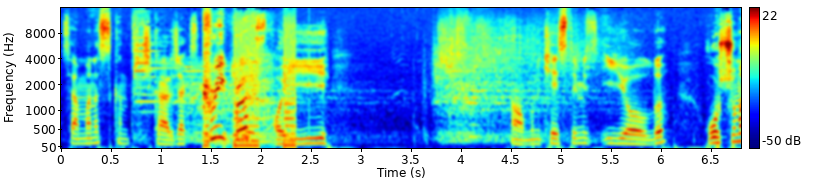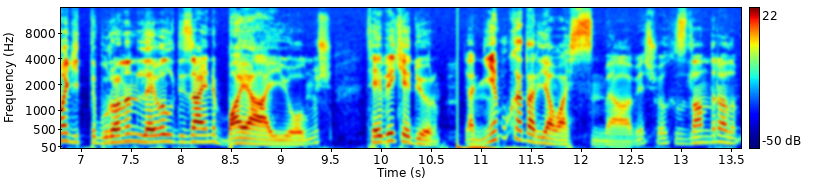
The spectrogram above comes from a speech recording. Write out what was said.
sen bana sıkıntı çıkaracaksın. Creep bro. Ay. Tamam bunu kestiğimiz iyi oldu. Hoşuma gitti. Buranın level dizaynı bayağı iyi olmuş. Tebrik ediyorum. Ya niye bu kadar yavaşsın be abi? Şöyle hızlandıralım.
